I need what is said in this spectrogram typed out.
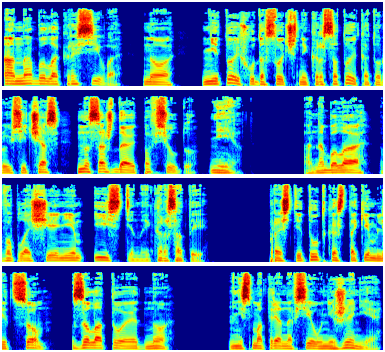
Она была красива, но не той худосочной красотой, которую сейчас насаждают повсюду, нет. Она была воплощением истинной красоты. Проститутка с таким лицом — золотое дно. Несмотря на все унижения,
